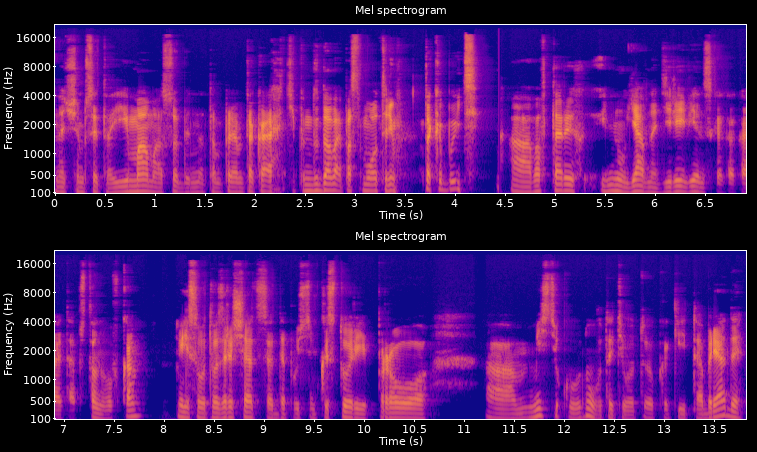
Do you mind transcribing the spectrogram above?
Начнем с этого. И мама особенно там прям такая, типа, ну давай посмотрим, так и быть. А во-вторых, ну явно деревенская какая-то обстановка. Если вот возвращаться, допустим, к истории про а, мистику, ну вот эти вот какие-то обряды,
